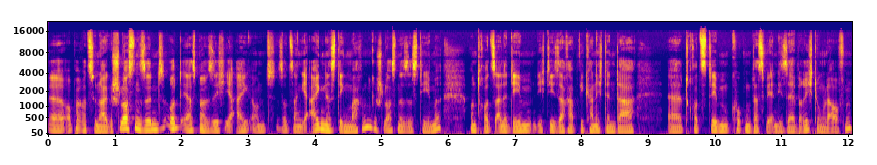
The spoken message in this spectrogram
äh, operational geschlossen sind und erstmal sich ihr und sozusagen ihr eigenes Ding machen, geschlossene Systeme. Und trotz alledem ich die Sache habe, wie kann ich denn da äh, trotzdem gucken, dass wir in dieselbe Richtung laufen.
